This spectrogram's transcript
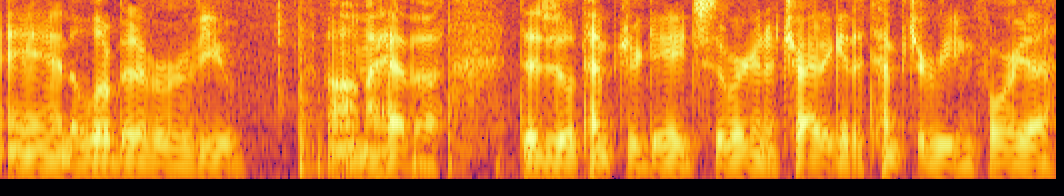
and a little bit of a review. Um, I have a digital temperature gauge so we're going to try to get a temperature reading for you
